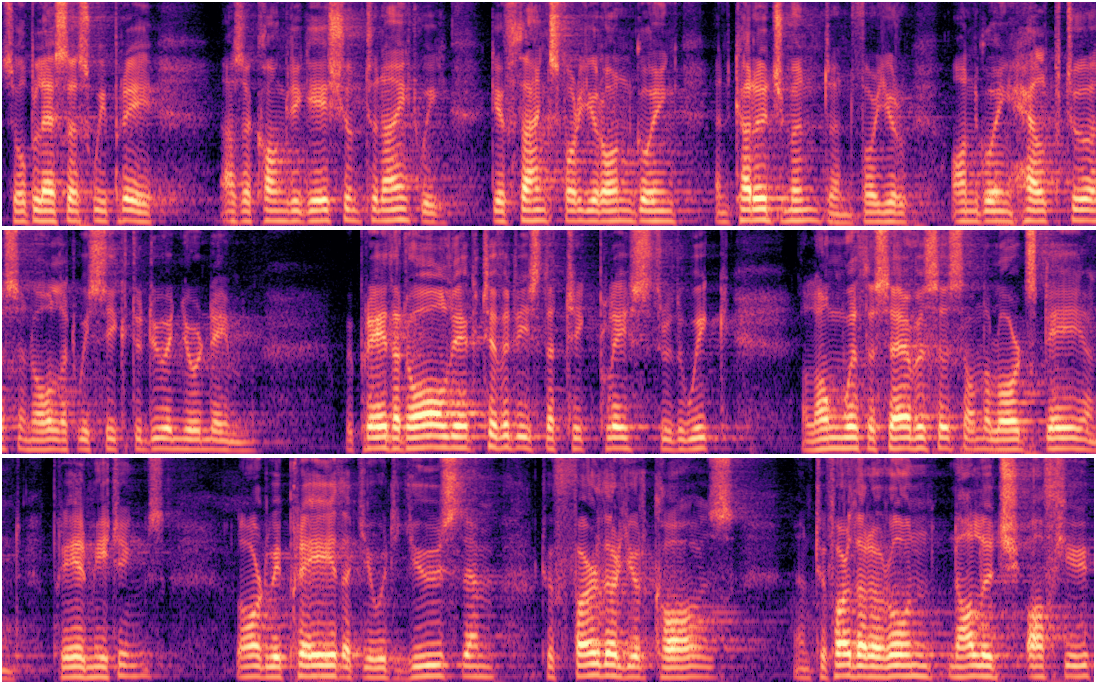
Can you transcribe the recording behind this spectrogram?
So bless us, we pray, as a congregation tonight. We give thanks for your ongoing encouragement and for your ongoing help to us in all that we seek to do in your name. We pray that all the activities that take place through the week, along with the services on the Lord's Day and prayer meetings, Lord, we pray that you would use them to further your cause and to further our own knowledge of you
